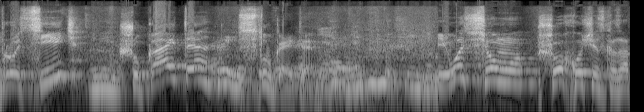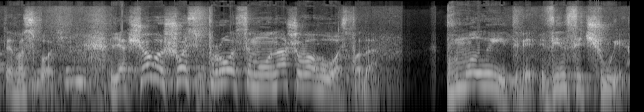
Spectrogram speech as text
Просіть, шукайте, стукайте. І ось в цьому, що хоче сказати Господь. Якщо ви щось просимо у нашого Господа в молитві, Він це чує.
